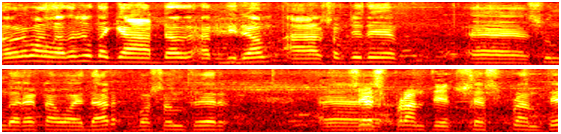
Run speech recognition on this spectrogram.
আমরা বাংলাদেশে থাকি আড্ডা দিলাম আর সবচেয়ে সুন্দর একটা ওয়েদার বসন্তের শেষ প্রান্তে। শেষ প্রান্তে।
